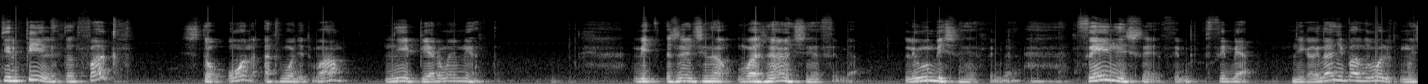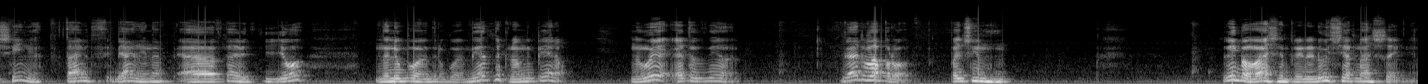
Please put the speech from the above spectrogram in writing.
терпели тот факт, что он отводит вам не первое место. Ведь женщина, уважающая себя, любящая себя, ценящая себя, никогда не позволит мужчине ставить себя, не на, э, ставить ее на любое другое место, кроме первого. Но вы это сделали. Это вопрос. Почему? Либо ваши предыдущие отношения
